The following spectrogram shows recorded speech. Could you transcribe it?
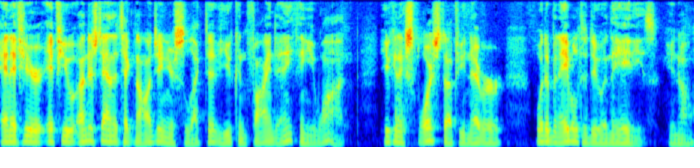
and if you're if you understand the technology and you're selective, you can find anything you want. You can explore stuff you never would have been able to do in the 80s, you know.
